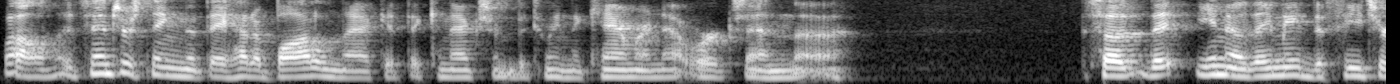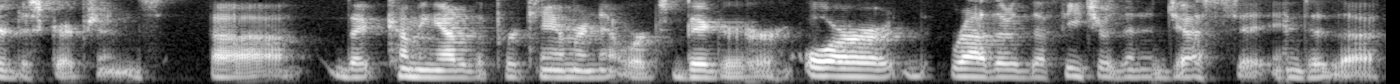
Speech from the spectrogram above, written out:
well, it's interesting that they had a bottleneck at the connection between the camera networks and the so that you know they made the feature descriptions uh, that coming out of the per camera networks bigger, or rather the feature that ingests it into the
